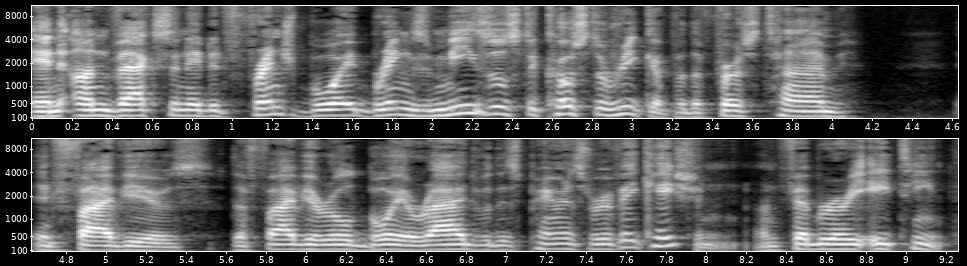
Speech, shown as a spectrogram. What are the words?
An unvaccinated French boy brings measles to Costa Rica for the first time in five years. The five year old boy arrived with his parents for a vacation on February 18th.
